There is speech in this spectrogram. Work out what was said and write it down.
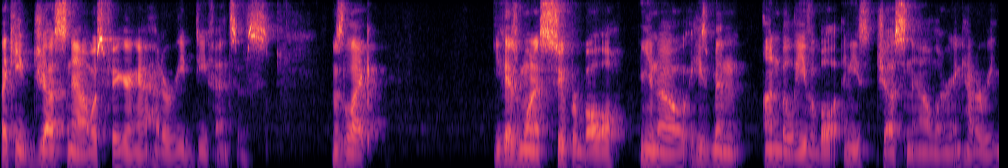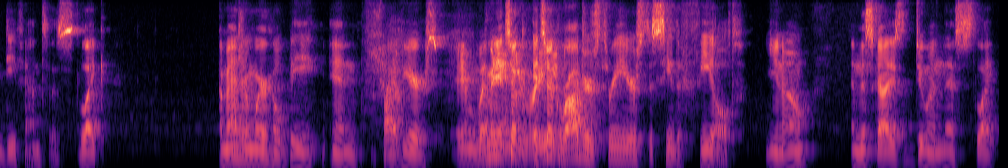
like he just now was figuring out how to read defenses. It was like, you guys won a Super Bowl. You know, he's been unbelievable, and he's just now learning how to read defenses. Like, imagine where he'll be in five years. I mean, it Andy took it took Rodgers three years to see the field. You know, and this guy's doing this like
